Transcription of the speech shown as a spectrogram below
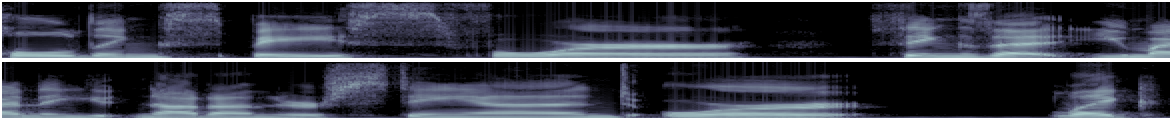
holding space for things that you might not understand or like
